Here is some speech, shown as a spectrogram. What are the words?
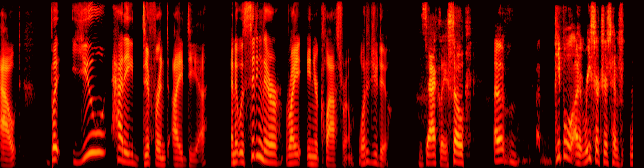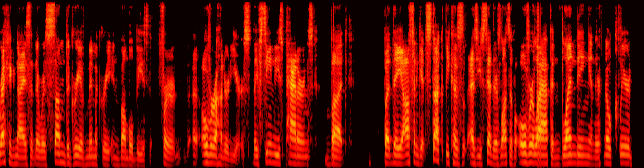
out. But you had a different idea and it was sitting there right in your classroom. What did you do? exactly. So, uh, people, uh, researchers have recognized that there was some degree of mimicry in bumblebees for uh, over a hundred years. They've seen these patterns, but but they often get stuck because, as you said, there's lots of overlap and blending, and there's no clear,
